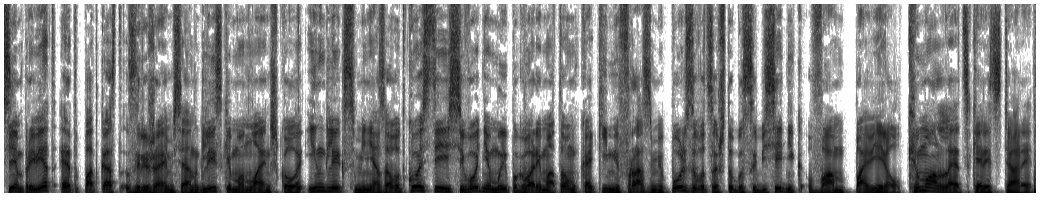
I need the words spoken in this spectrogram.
Всем привет, это подкаст «Заряжаемся английским» онлайн-школы Inglix. Меня зовут Костя, и сегодня мы поговорим о том, какими фразами пользоваться, чтобы собеседник вам поверил. Come on, let's get it started.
